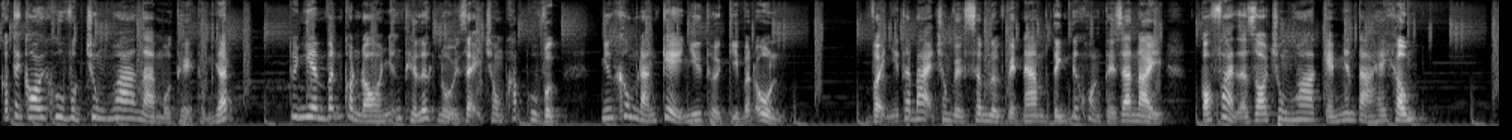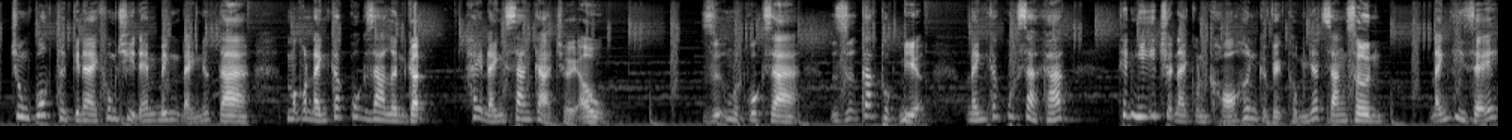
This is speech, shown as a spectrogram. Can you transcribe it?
Có thể coi khu vực Trung Hoa là một thể thống nhất. Tuy nhiên vẫn còn đó những thế lực nổi dậy trong khắp khu vực nhưng không đáng kể như thời kỳ bất ổn. Vậy những thất bại trong việc xâm lược Việt Nam tính từ khoảng thời gian này có phải là do Trung Hoa kém nhân tài hay không? Trung Quốc thời kỳ này không chỉ đem binh đánh nước ta mà còn đánh các quốc gia lân cận hay đánh sang cả trời Âu. Giữ một quốc gia, giữ các thuộc địa, đánh các quốc gia khác, thiết nghĩ chuyện này còn khó hơn cả việc thống nhất Giang Sơn. Đánh thì dễ,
